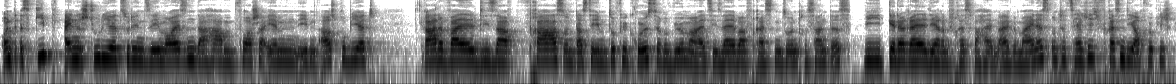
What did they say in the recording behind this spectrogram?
Und es gibt eine Studie zu den Seemäusen, da haben Forscher eben, eben ausprobiert, Gerade weil dieser Fraß und dass die eben so viel größere Würmer als sie selber fressen so interessant ist, wie generell deren Fressverhalten allgemein ist. Und tatsächlich fressen die auch wirklich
